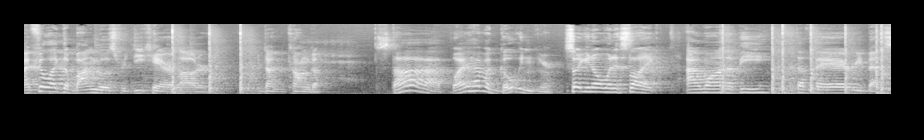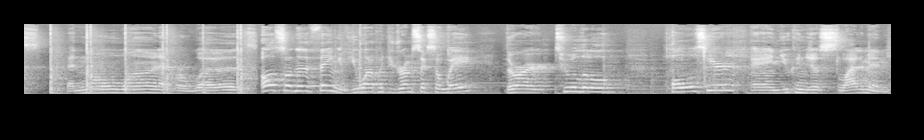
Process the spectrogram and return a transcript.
I feel like the bongos for DK are louder. Donkey Konga. Stop. Why have a goat in here? So you know when it's like, I wanna be the very best that no one ever was. Also another thing, if you wanna put your drumsticks away, there are two little holes here and you can just slide them in.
